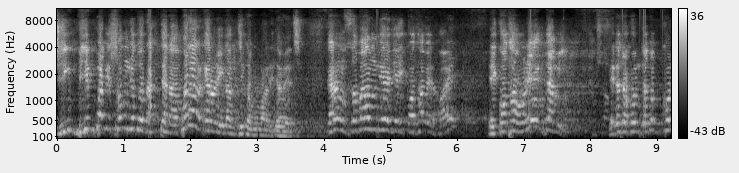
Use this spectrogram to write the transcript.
জিহ্বাকে সংযত রাখতে না পারার কারণে লাঞ্ছিত অপমানিত হয়েছে। কারণ জবান দিয়ে যে কথা বের হয়, এই কথা অনেক দামি। এটা যখন যতক্ষণ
